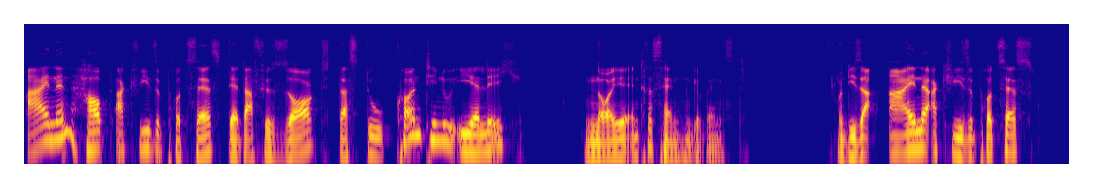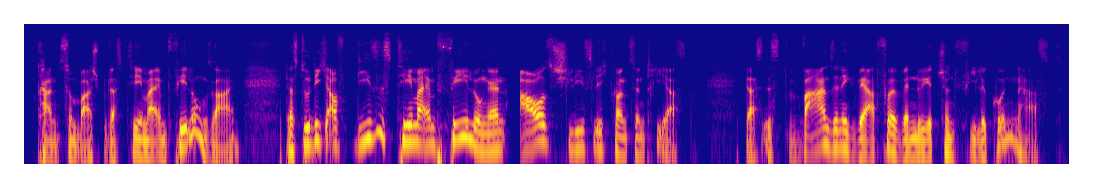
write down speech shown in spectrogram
Einen Hauptakquiseprozess, der dafür sorgt, dass du kontinuierlich neue Interessenten gewinnst. Und dieser eine Akquiseprozess kann zum Beispiel das Thema Empfehlung sein, dass du dich auf dieses Thema Empfehlungen ausschließlich konzentrierst. Das ist wahnsinnig wertvoll, wenn du jetzt schon viele Kunden hast.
